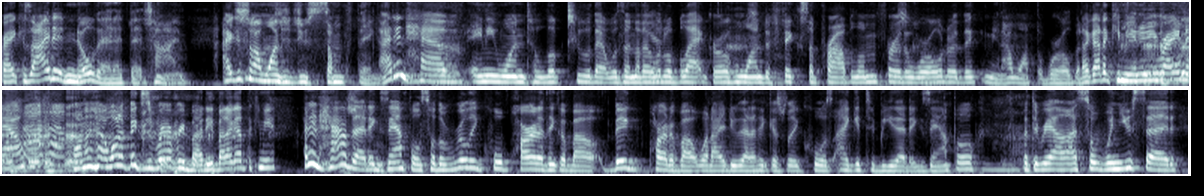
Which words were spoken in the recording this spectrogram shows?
right? Because I didn't know that at that time. I just knew I wanted to do something. I didn't have anyone to look to that was another little black girl who wanted to fix a problem for the world or the. I mean, I want the world, but I got a community right now. I want to I want to fix it for everybody, but I got the community. I didn't have that example. So the really cool part I think about, big part about what I do that I think is really cool is I get to be that example. Mm-hmm. But the reality, so when you said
